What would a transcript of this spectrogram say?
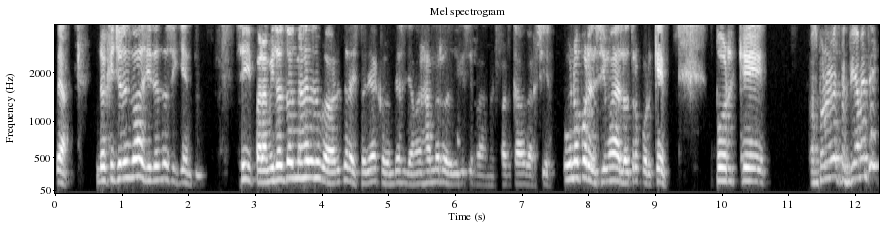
Vea, lo que yo les voy a decir es lo siguiente. Sí, para mí los dos mejores jugadores de la historia de Colombia se llaman James Rodríguez y Ramel Falcao García. Uno por encima del otro, ¿por qué? Porque, ¿Los ponen respectivamente?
